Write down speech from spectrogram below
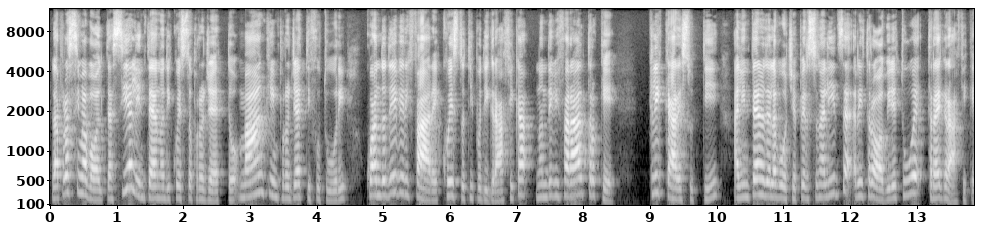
La prossima volta, sia all'interno di questo progetto, ma anche in progetti futuri, quando devi rifare questo tipo di grafica, non devi fare altro che cliccare su T, all'interno della voce personalizza ritrovi le tue tre grafiche.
